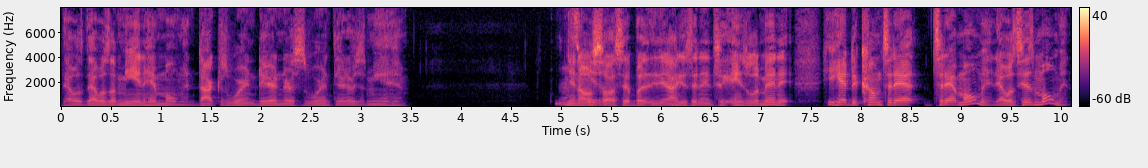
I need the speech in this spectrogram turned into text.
That was that was a me and him moment. Doctors weren't there, nurses weren't there. That was just me and him. you That's know, so I said, but you know, like I said, it took Angel a minute. He had to come to that to that moment. That was his moment.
